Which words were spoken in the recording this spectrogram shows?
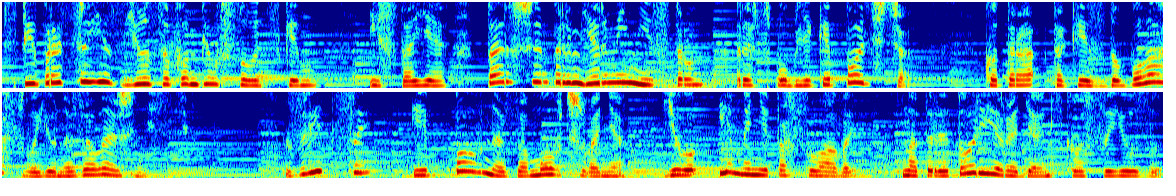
співпрацює з Юзефом Пілсудським і стає першим прем'єр-міністром Республіки Польща, котра таки здобула свою незалежність. Звідси і повне замовчування його імені та слави на території Радянського Союзу.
